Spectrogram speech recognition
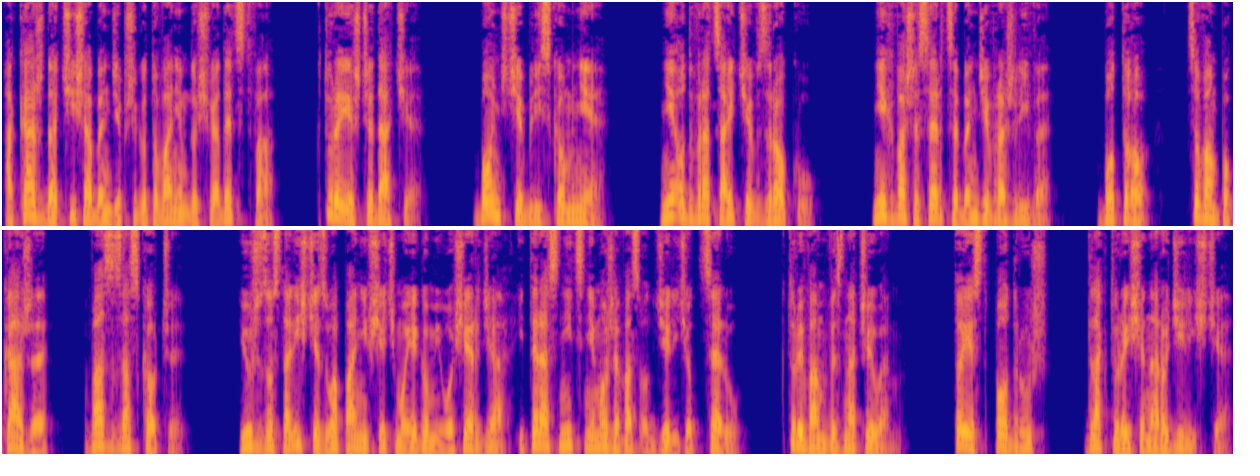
a każda cisza będzie przygotowaniem do świadectwa, które jeszcze dacie. Bądźcie blisko mnie. Nie odwracajcie wzroku. Niech wasze serce będzie wrażliwe, bo to, co wam pokażę, was zaskoczy. Już zostaliście złapani w sieć mojego miłosierdzia i teraz nic nie może was oddzielić od celu, który wam wyznaczyłem. To jest podróż, dla której się narodziliście.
